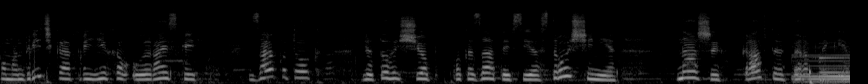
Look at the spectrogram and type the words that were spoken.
Помандрічка приїхав у райський закуток для того, щоб показати всій Острощині наших крафтових виробників.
